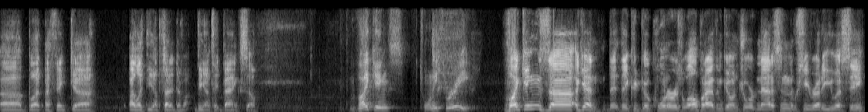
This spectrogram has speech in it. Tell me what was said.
Uh, but I think uh, I like the upside of De- Deonte Banks. So Vikings 23. Vikings uh, again, they, they, could go corner as well, but I have them going Jordan Addison, the receiver out of USC.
